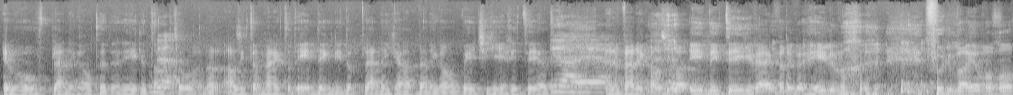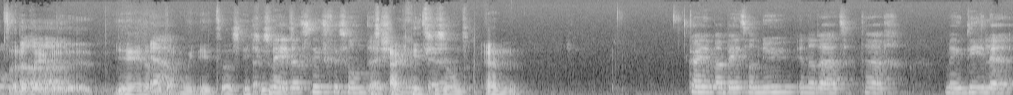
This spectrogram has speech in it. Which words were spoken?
In mijn hoofd plan ik altijd een hele dag Ja. door. En als ik dan merk dat één ding niet op planning gaat, ben ik al een beetje geïrriteerd. Ja, ja. En dan ben ik, als er dan één ding tegenwerkt, ben ik helemaal... voel ik me helemaal rot. En dan denk ik... Oh. eh, nee, dat, moet niet. Dat is niet gezond. Nee, dat is niet gezond. dat is echt niet eh, gezond. En Kan je maar beter nu inderdaad daarmee dealen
